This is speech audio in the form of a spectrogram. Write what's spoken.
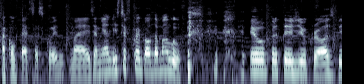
acontece essas coisas. Mas a minha lista ficou igual da Malu. eu protegi o Crosby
